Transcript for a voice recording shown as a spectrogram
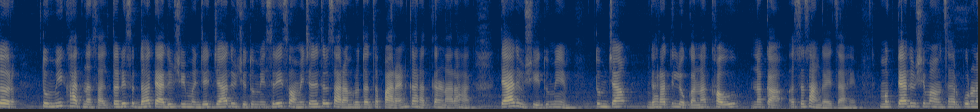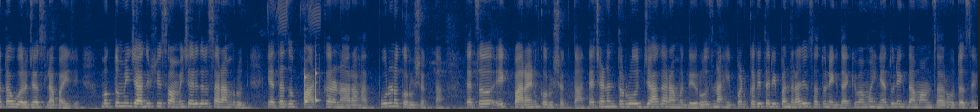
तर तुम्ही खात नसाल तरीसुद्धा त्या दिवशी म्हणजे ज्या दिवशी तुम्ही श्री स्वामीचरित्र सारामृताचं पारायण घरात करणार आहात त्या दिवशी तुम्ही तुमच्या घरातील लोकांना खाऊ नका असं सांगायचं आहे. मग त्या दिवशी मांसाहार पूर्णतः वर्ज असला पाहिजे. मग तुम्ही ज्या दिवशी स्वामीचरित्र सारामृत याचा जो पाठ करणार आहात पूर्ण करू शकता. त्याचं एक पारायण करू शकता. त्याच्यानंतर रोज ज्या घरामध्ये रोज नाही पण कधीतरी पंधरा दिवसातून एकदा किंवा महिन्यातून एकदा मांसाहार होत असेल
